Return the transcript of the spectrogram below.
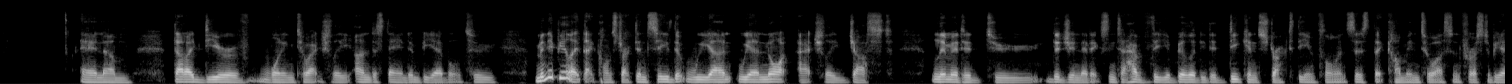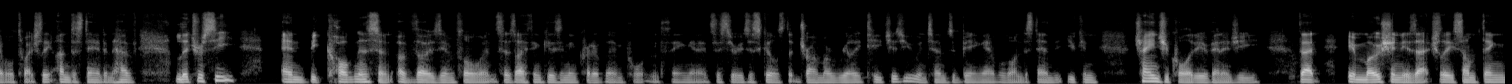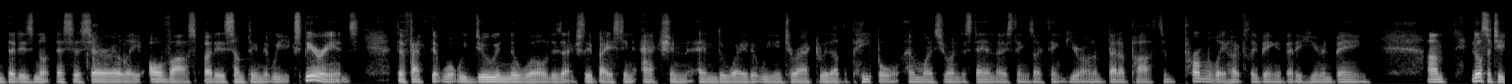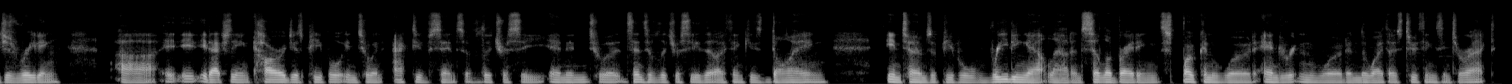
and um, that idea of wanting to actually understand and be able to manipulate that construct and see that we are we are not actually just limited to the genetics and to have the ability to deconstruct the influences that come into us and for us to be able to actually understand and have literacy and be cognizant of those influences, I think is an incredibly important thing. And it's a series of skills that drama really teaches you in terms of being able to understand that you can change your quality of energy, that emotion is actually something that is not necessarily of us, but is something that we experience. The fact that what we do in the world is actually based in action and the way that we interact with other people. And once you understand those things, I think you're on a better path to probably, hopefully, being a better human being. Um, it also teaches reading uh, it, it actually encourages people into an active sense of literacy and into a sense of literacy that I think is dying in terms of people reading out loud and celebrating spoken word and written word and the way those two things interact.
